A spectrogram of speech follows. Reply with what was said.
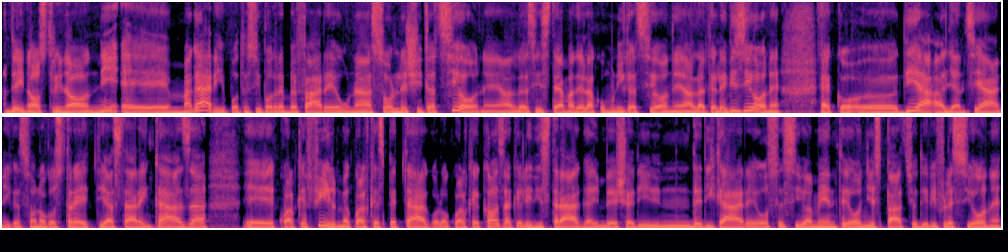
dei nostri nonni e magari pot- si potrebbe fare una sollecitazione al sistema della comunicazione, alla televisione, ecco, eh, dia agli anziani che sono costretti a stare in casa eh, qualche film, qualche spettacolo, qualche cosa che li distragga invece di mh, dedicare ossessivamente ogni spazio di riflessione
